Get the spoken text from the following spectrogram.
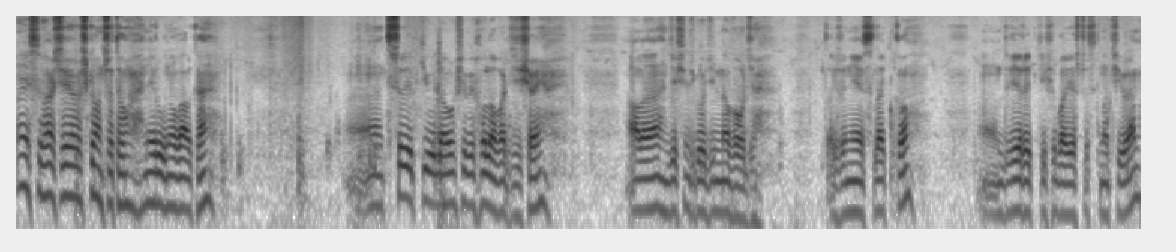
No i słuchajcie, ja już kończę tą nierówną walkę. E, Trzy rybki udało się wyholować dzisiaj, ale 10 godzin na wodzie. Także nie jest lekko. Mm, dwie rybki chyba jeszcze sknociłem.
